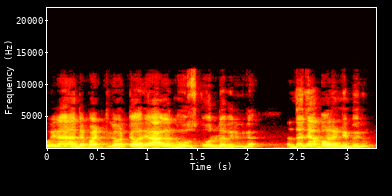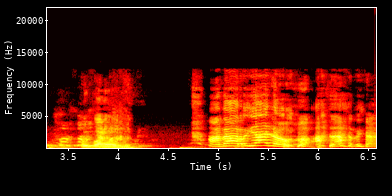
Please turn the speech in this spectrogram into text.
ഉയരാൻ എന്റെ പട്ടിൽ ഒറ്റ വരും. ആകെ നൂറ് സ്കോറിന്റെ വരില്ല എന്താ ഞാൻ പറയേണ്ടി വരും. പോയി പണ വെക്ക് അതറിയാലോ. അതറിയാ.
